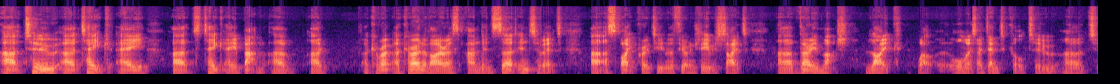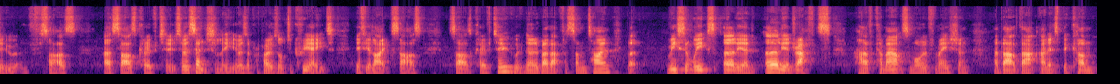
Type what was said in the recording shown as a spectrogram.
uh, to uh, take a to take a, bat, a, a, a, coronavirus and insert into it a spike protein with a furin cleavage site, very much like well, almost identical to to SARS. Uh, SARS-CoV-2. So essentially, it was a proposal to create, if you like, SARS SARS-CoV-2. We've known about that for some time, but recent weeks, earlier earlier drafts have come out, some more information about that, and it's become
